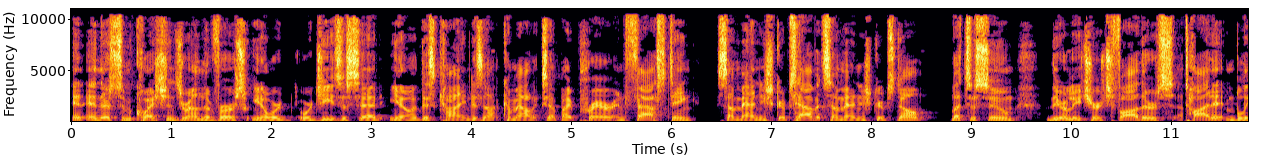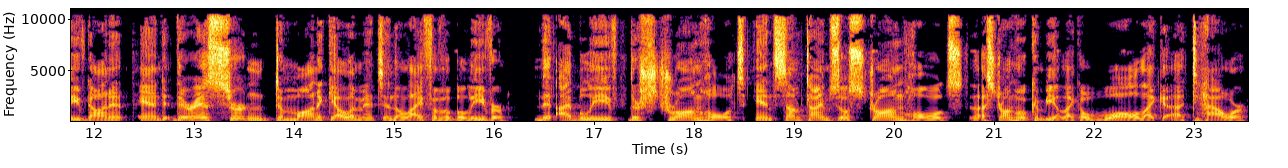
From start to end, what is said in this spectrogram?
and, and there's some questions around the verse, you know, where, where Jesus said, you know, this kind does not come out except by prayer and fasting. Some manuscripts have it, some manuscripts don't. Let's assume the early church fathers taught it and believed on it. And there is certain demonic elements in the life of a believer that I believe they're strongholds. And sometimes those strongholds, a stronghold can be like a wall, like a, tower.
